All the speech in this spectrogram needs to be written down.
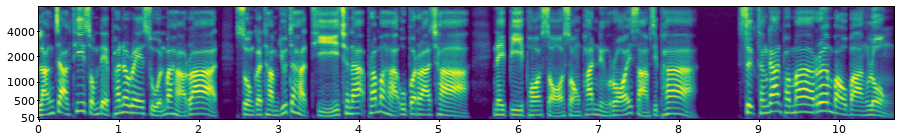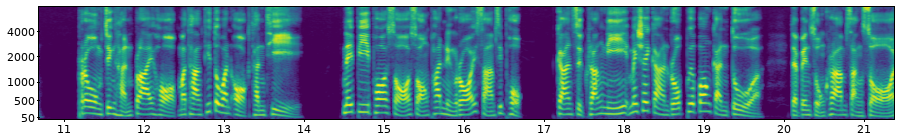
หลังจากที่สมเด็จพระนเรศวรมหาราช ทรงกระทำยุทธหัตถีชนะพระมหาอุปราชา ในปีพศ 2135 ศึกทางด้านพม่าเริ่มเบาบางลง พระองค์จึงหันปลายหอกมาทางทิศตะวันออกทันที ในปีพศ 2136 การศึกครั้งนี้ไม่ใช่การรบเพื่อป้องกันตัว แต่เป็นสงครามสั่งสอน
